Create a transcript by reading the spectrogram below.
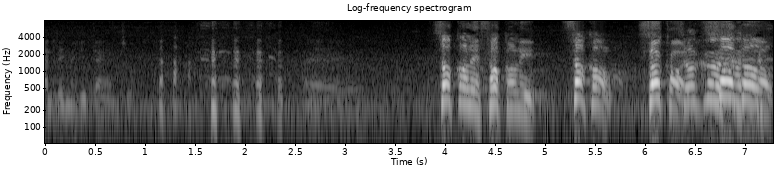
Unlimited energy. Sokole, Sokoli, Sokol, Sokol! Sokol. Sokol.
